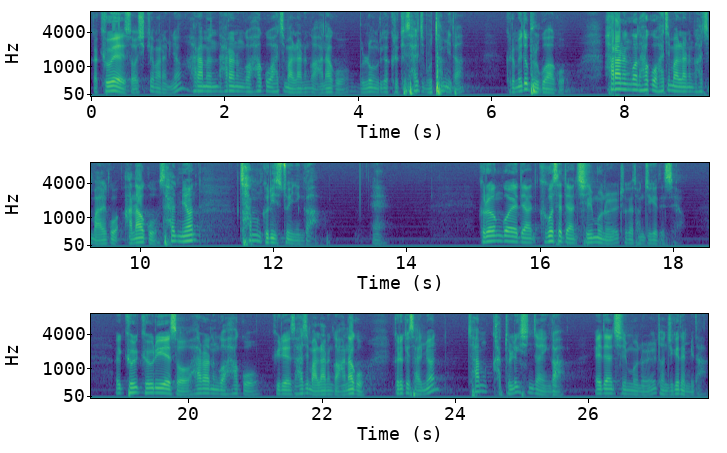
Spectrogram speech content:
그러니까 교회에서 쉽게 말하면요, 하라면 하라는 거 하고 하지 말라는 거 안 하고. 물론 우리가 그렇게 살지 못합니다. 그럼에도 불구하고 하라는 건 하고 하지 말라는 거 하지 말고 안 하고 살면 참 그리스도인인가? 예. 그런 거에 대한 그것에 대한 질문을 제가 던지게 됐어요. 교, 교리에서 하라는 거 하고 규례에서 하지 말라는 거 안 하고 그렇게 살면 참 가톨릭 신자인가에 대한 질문을 던지게 됩니다.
